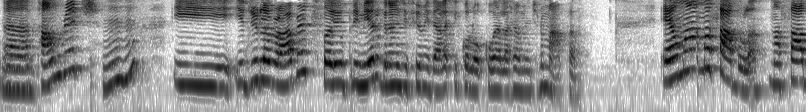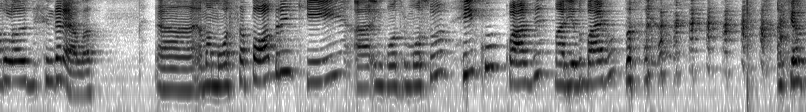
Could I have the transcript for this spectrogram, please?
Uhum. Uh, Poundridge. Uhum. E, e Julia Roberts foi o primeiro grande filme dela que colocou ela realmente no mapa é uma, uma fábula, uma fábula de Cinderela. Uh, é uma moça pobre que uh, encontra um moço rico, quase, Maria do Bairro. Aquela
